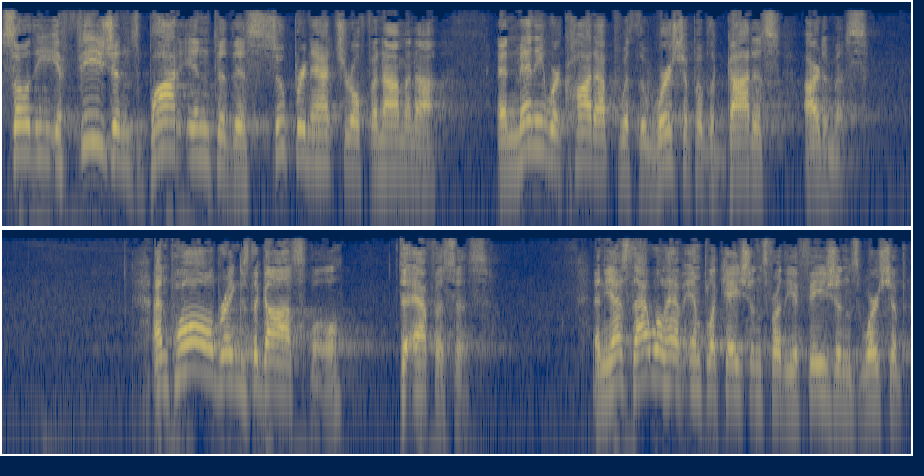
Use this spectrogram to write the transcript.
So the Ephesians bought into this supernatural phenomena, and many were caught up with the worship of the goddess Artemis. And Paul brings the gospel to Ephesus. And yes, that will have implications for the Ephesians' worship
